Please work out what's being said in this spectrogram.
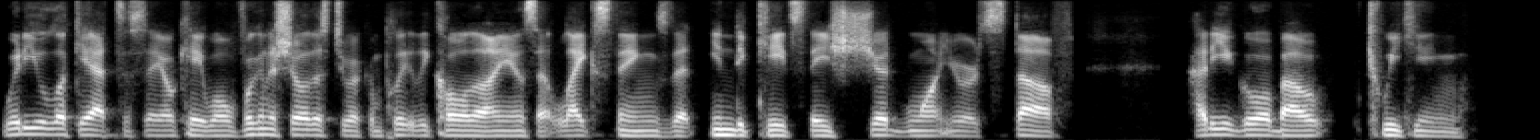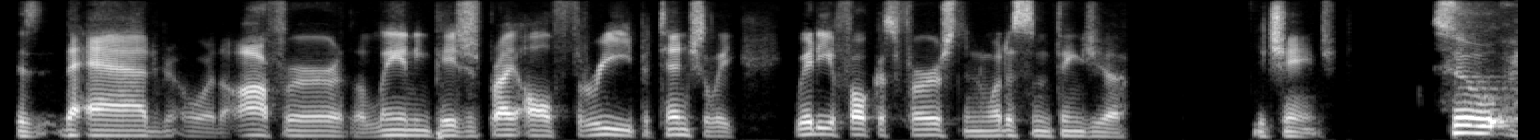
what do you look at to say, okay, well, if we're going to show this to a completely cold audience that likes things that indicates they should want your stuff, how do you go about tweaking is the ad or the offer, the landing page is probably all three potentially. Where do you focus first, and what are some things you you change? So,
